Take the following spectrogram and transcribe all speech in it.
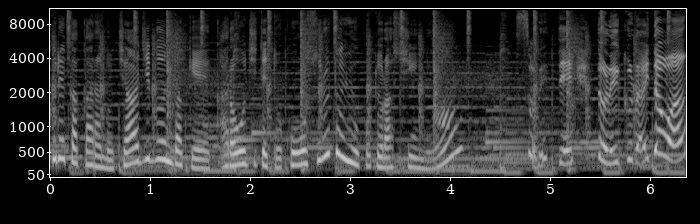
クレカからのチャージ分だけかろうじて得をするということらしいにゃんそれってどれくらいだわん？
